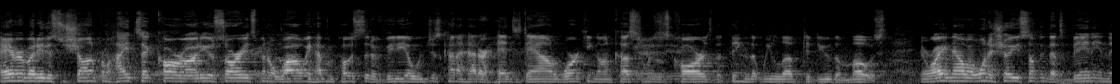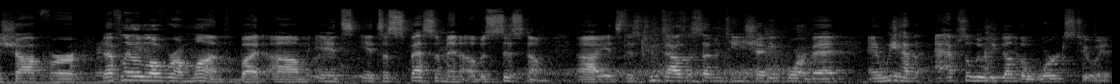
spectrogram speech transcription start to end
Hey everybody, this is Sean from High Tech Car Audio. Sorry it's been a while, we haven't posted a video. We've just kind of had our heads down working on customers' cars, the things that we love to do the most. And right now I want to show you something that's been in the shop for definitely a little over a month, but um, it's, it's a specimen of a system. Uh, it's this 2017 Chevy Corvette, and we have absolutely done the works to it.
